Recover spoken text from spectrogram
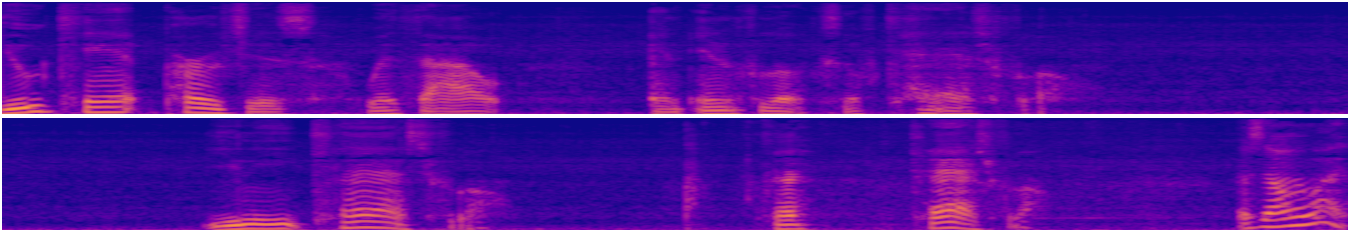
You can't purchase without an influx of cash flow. You need cash flow. Okay? Cash flow. That's the only way.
